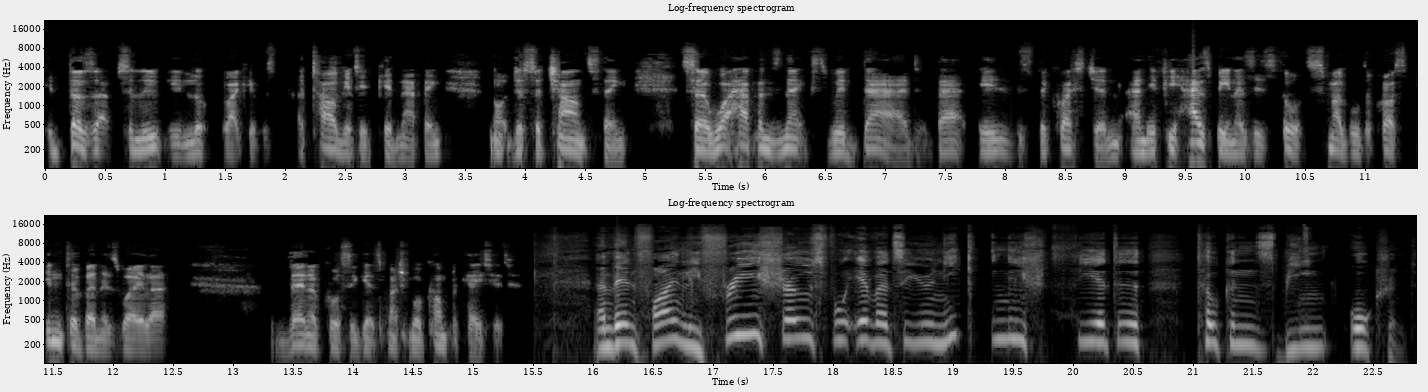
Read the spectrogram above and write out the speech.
It does absolutely look like it was a targeted kidnapping, not just a chance thing. So what happens next with dad? That is the question. And if he has been, as his thoughts, smuggled across into Venezuela, then of course it gets much more complicated. And then finally, free shows forever. It's a unique English theatre tokens being auctioned.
